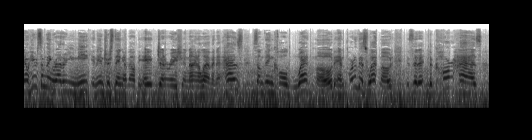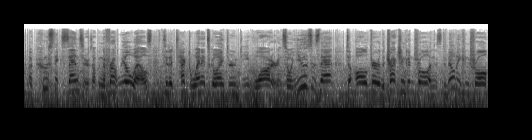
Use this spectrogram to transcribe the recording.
Now, here's something rather unique and interesting about the 8th generation 911. It has something called wet mode, and part of this wet mode is that it, the car has acoustic sensors up in the front wheel wells to detect when it's going through deep water. And so it uses that to alter the traction control and the stability control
